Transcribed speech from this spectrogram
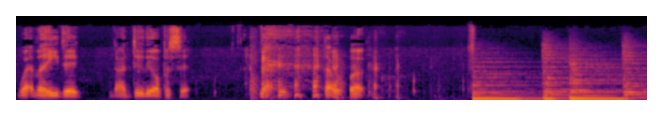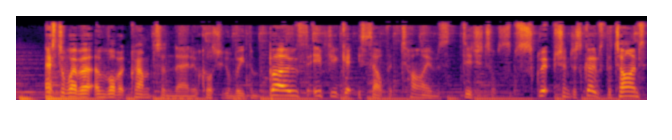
whatever he did, I'd do the opposite. That would, that would work. Esther Webber and Robert Crampton, then. Of course, you can read them both if you get yourself a Times digital subscription. Just go to the Times,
